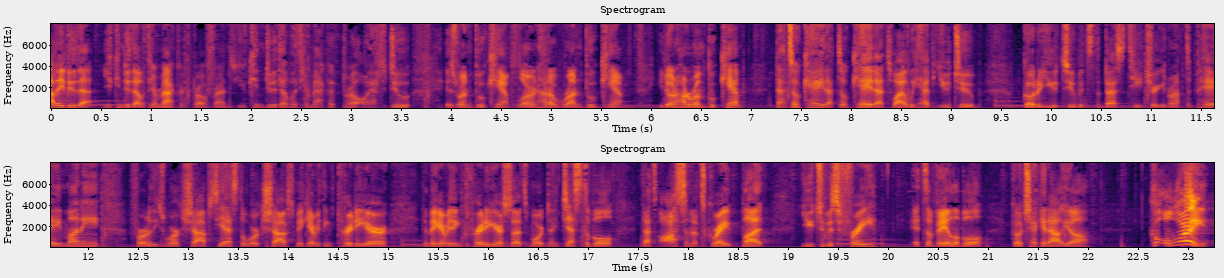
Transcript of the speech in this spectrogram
How do you do that? You can do that with your MacBook Pro, friends. You can do that with your MacBook Pro. All you have to do is run Boot Camp. Learn how to run Boot Camp. You don't know how to run Boot Camp? That's okay. That's okay. That's why we have YouTube. Go to YouTube. It's the best teacher. You don't have to pay money for these workshops. Yes, the workshops make everything prettier. They make everything prettier so that's more digestible. That's awesome. That's great. But YouTube is free. It's available. Go check it out, y'all. Go away.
